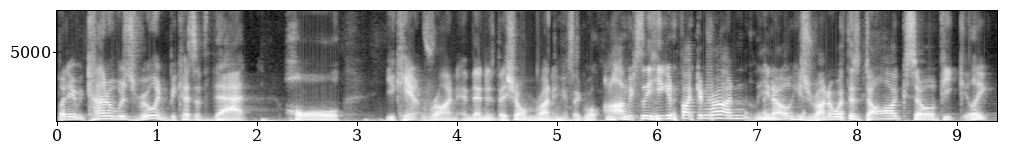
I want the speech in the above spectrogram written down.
but it kind of was ruined because of that whole. You can't run, and then they show him running. It's like, well, obviously he can fucking run. You know, he's running with his dog. So if he like,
